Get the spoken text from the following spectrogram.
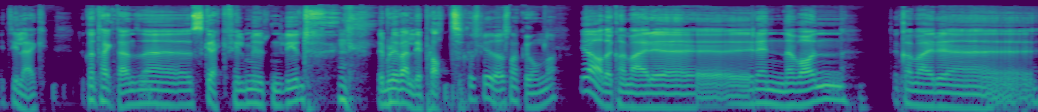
i tillegg. Du kan tenke deg en eh, skrekkfilm uten lyd. det blir veldig platt. Hvilke lyder snakker vi om da? Ja, det kan være uh, rennende vann. Det kan være uh,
